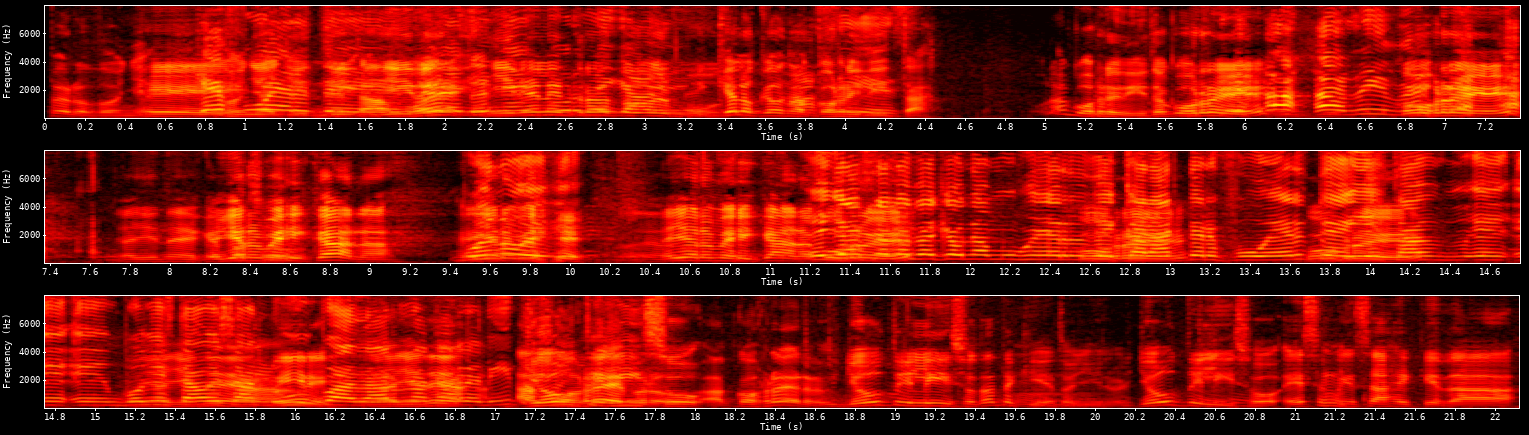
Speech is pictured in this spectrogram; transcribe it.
Pero doña, Eh, Qué doña fuerte. Ginette está Ginette- fuerte. Ginette le entró a todo el ¿Y mundo. qué es lo que es una Así corridita? Una corridita, corre. Corre. Doña Ginette, ¿qué Ella no es pasó? mexicana. Bueno, ella, no eh, es, ella no es mexicana. Ella corre. se le ve que es una mujer de carácter fuerte y está en, en- en buen estado de salud mire, para dar una carrerita. A Yo correr, utilizo- a correr. Yo utilizo, estate quieto, Gino. Yo utilizo ese mensaje que da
